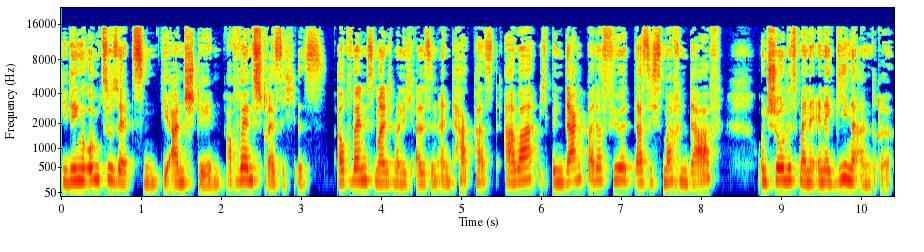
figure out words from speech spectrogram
die Dinge umzusetzen, die anstehen, auch wenn es stressig ist, auch wenn es manchmal nicht alles in einen Tag passt. Aber ich bin dankbar dafür, dass ich es machen darf und schon ist meine Energie eine andere.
